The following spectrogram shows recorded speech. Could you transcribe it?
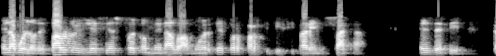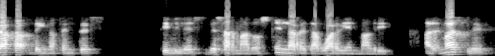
el abuelo de Pablo Iglesias fue condenado a muerte por participar en SACA, es decir, caza de inocentes civiles desarmados en la retaguardia en Madrid. Además, le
